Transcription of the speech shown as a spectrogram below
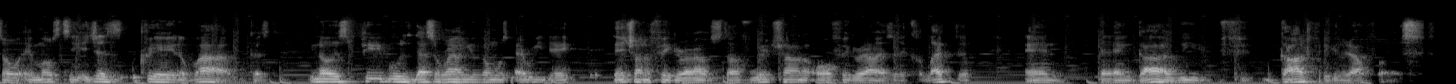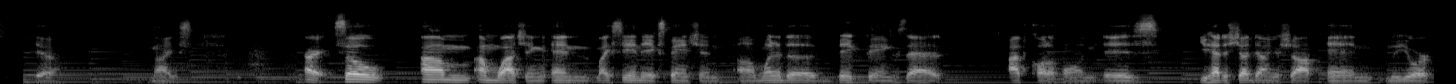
So it mostly it just created a vibe because you know it's people that's around you almost every day. They're trying to figure out stuff. We're trying to all figure out as a collective, and thank God we God figured it out for us. Yeah, nice. All right, so um, I'm watching and like seeing the expansion. Um, one of the big things that I've caught up on is you had to shut down your shop in New York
